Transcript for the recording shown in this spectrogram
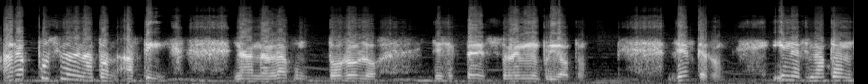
Άρα πώς είναι δυνατόν αυτοί να αναλάβουν το ρόλο της εκπαίδευσης των Ελλήνων πιλότων; Δεύτερον, είναι δυνατόν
